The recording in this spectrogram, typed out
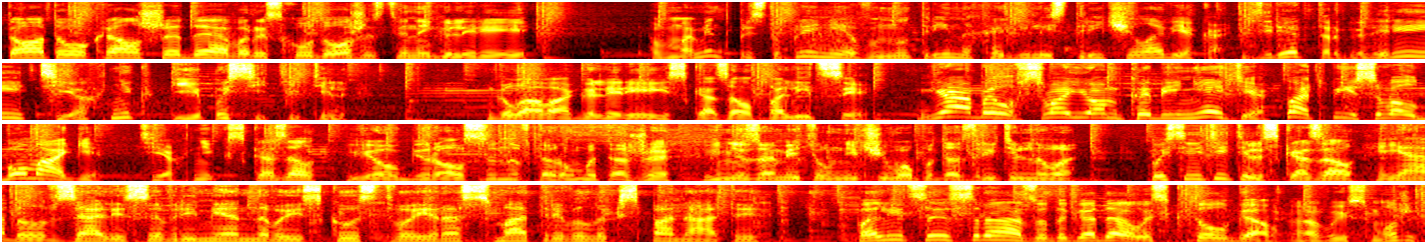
Кто-то украл шедевр из художественной галереи. В момент преступления внутри находились три человека – директор галереи, техник и посетитель. Глава галереи сказал полиции, «Я был в своем кабинете, подписывал бумаги». Техник сказал, «Я убирался на втором этаже и не заметил ничего подозрительного». Посетитель сказал, «Я был в зале современного искусства и рассматривал экспонаты». Полиция сразу догадалась, кто лгал, а вы сможете?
